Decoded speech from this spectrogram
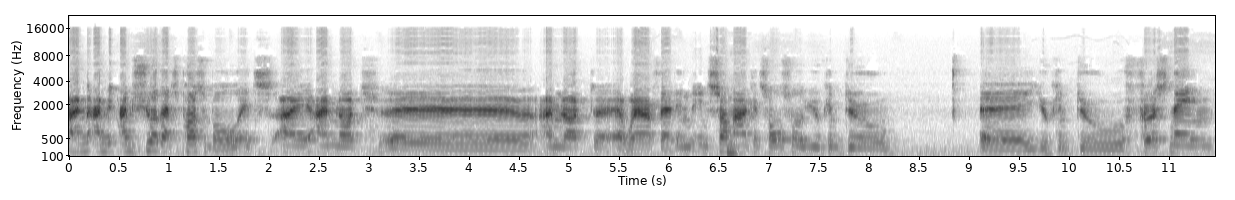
I'm, I'm, I'm sure that's possible. It's I I'm not uh, I'm not uh, aware of that. In in some mm. markets also you can do uh, you can do first name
